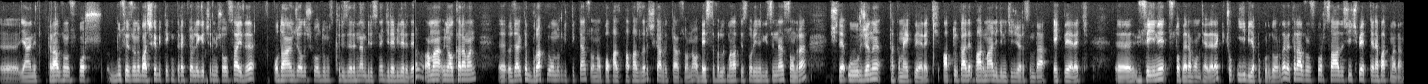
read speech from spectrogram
Ee, yani Trabzonspor bu sezonu başka bir teknik direktörle geçirmiş olsaydı o daha önce alışık olduğumuz krizlerinden birisine girebilirdi. Ama Ünal Karaman e, özellikle Burak ve Onur gittikten sonra o papaz, papazları çıkardıktan sonra o 5-0'lık Malatya Spor yenilgisinden sonra işte Uğurcan'ı takıma ekleyerek Abdülkadir Parmağı Lig'in ikinci yarısında ekleyerek e, Hüseyin'i stopere monte ederek çok iyi bir yapı kurdu orada ve Trabzonspor sağ dışı hiçbir etkene bakmadan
